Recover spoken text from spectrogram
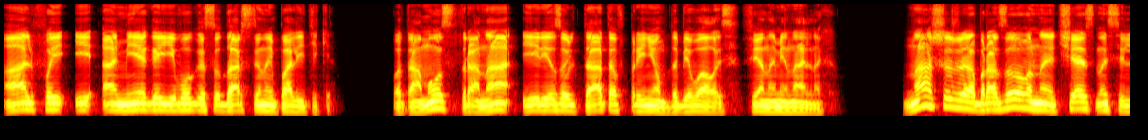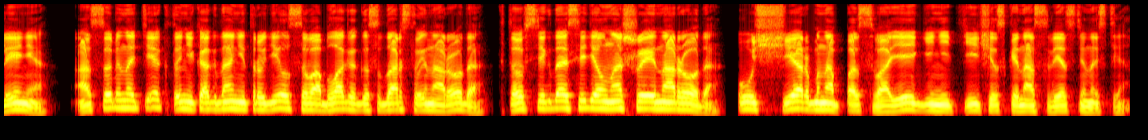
альфой и омегой его государственной политики. Потому страна и результатов при нем добивалась феноменальных. Наша же образованная часть населения, особенно те, кто никогда не трудился во благо государства и народа, кто всегда сидел на шее народа, ущербна по своей генетической наследственности,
